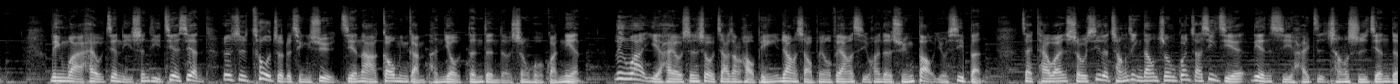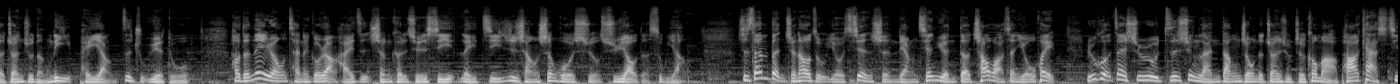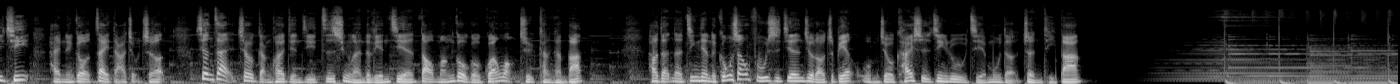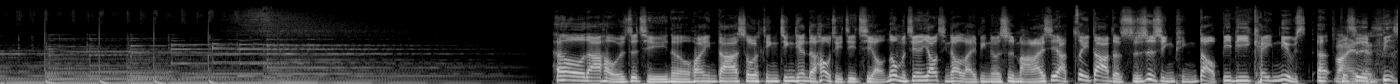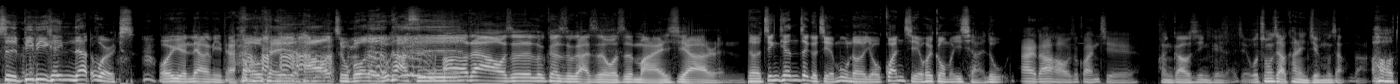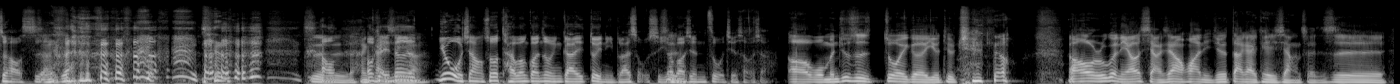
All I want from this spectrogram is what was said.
另外，还有建立身体界限、认识挫折的情绪、接纳高敏感朋友等等的生活观念。另外，也还有深受家长好评，让小朋友非常喜欢的寻宝游戏本，在台湾熟悉的场景当中观察细节，练习孩子长时间的专注能力，培养自主阅读。好的内容才能够让孩子深刻的学习，累积日常生活所需要的素养。十三本全套组有现省两千元的超划算优惠，如果再输入资讯栏当中的专属折扣码 Podcast 七七，还能够再打九折。现在就赶快点击资讯栏的链接，到芒狗狗官网去看看吧。好的，那今天的工商服务时间就到这边，我们就开始进入节目的正题吧。Hello，大家好，我是志奇。那欢迎大家收听今天的好奇机器哦。那我们今天邀请到来宾呢是马来西亚最大的时事型频道 BBK News，呃，不是 B 是 BBK Networks。我会原谅你的。OK，好，主播的卢卡斯。Hello，大家好，我是卢克斯卢卡斯，我是马来西亚人。那今天这个节目呢，有关杰会跟我们一起来录。嗨，大家好，我是关杰。很高兴可以来这，我从小看你节目长大哦，最好是啊，是 是，是，是很开心啊。那因为我想说，台湾观众应该对你不太熟悉，要不要先自我介绍一下？呃，我们就是做一个 YouTube channel，然后如果你要想象的话，你就大概可以想成是，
